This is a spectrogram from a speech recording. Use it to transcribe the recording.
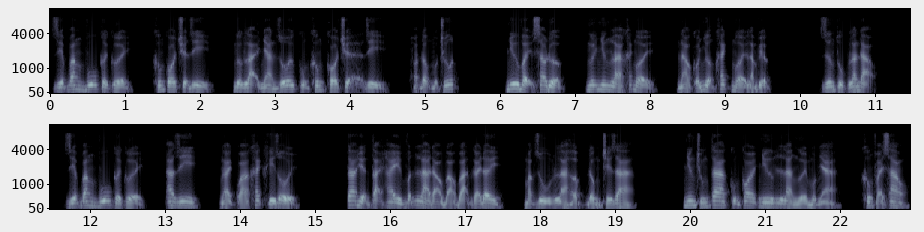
Diệp băng Vũ cười cười, không có chuyện gì, ngược lại nhàn rỗi cũng không có chuyện gì, hoạt động một chút. Như vậy sao được, ngươi nhưng là khách mời, nào có nhượng khách mời làm việc. Dương Thục Lan đạo. Diệp băng Vũ cười cười, a di, ngài quá khách khí rồi. Ta hiện tại hay vẫn là đào bảo bạn gái đây, mặc dù là hợp đồng chế ra. Nhưng chúng ta cũng coi như là người một nhà, không phải sao.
